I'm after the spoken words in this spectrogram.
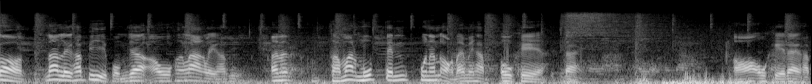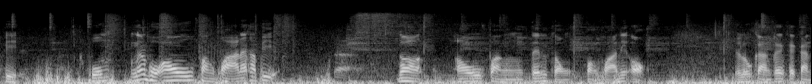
ก็นั่นเลยครับพี่ผมจะเอาข้างล่างเลยครับพี่อันนั้นสามารถมุฟเต็นท์พวกนั้นออกได้ไหมครับ โอเคอะได้ อ๋อโอเคได้ครับพี่ ผมงั้นผมเอาฝั่งขวานะครับพี่ แต่ก็เอาฝั่งเต็นท์สองฝั่งขวานี่ออก เดี๋ยวเรากางใกล้ๆกัน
